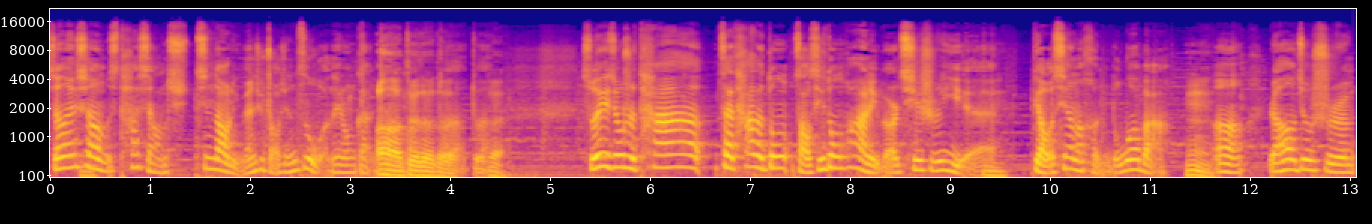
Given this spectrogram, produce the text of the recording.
相当于像他想去进到里面去找寻自我那种感觉啊嘛对对对对。对，所以就是他在他的动早期动画里边，其实也表现了很多吧，嗯，嗯，然后就是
